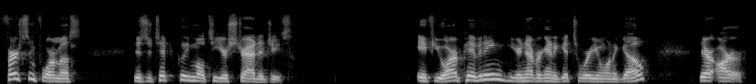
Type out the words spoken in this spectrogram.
First and foremost, these are typically multi year strategies. If you are pivoting, you're never going to get to where you want to go. There are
